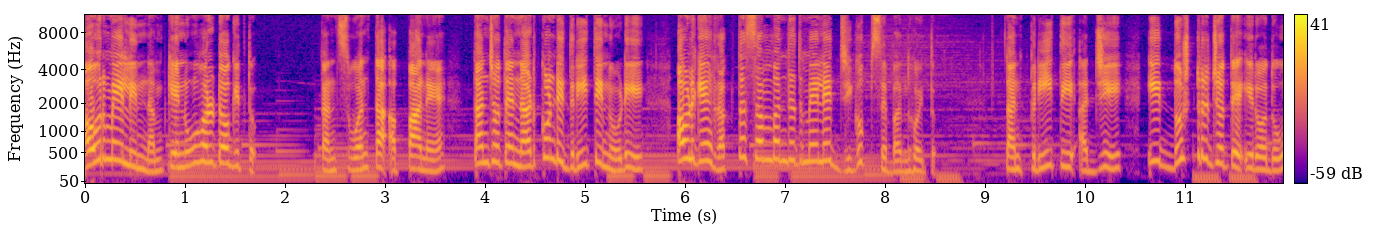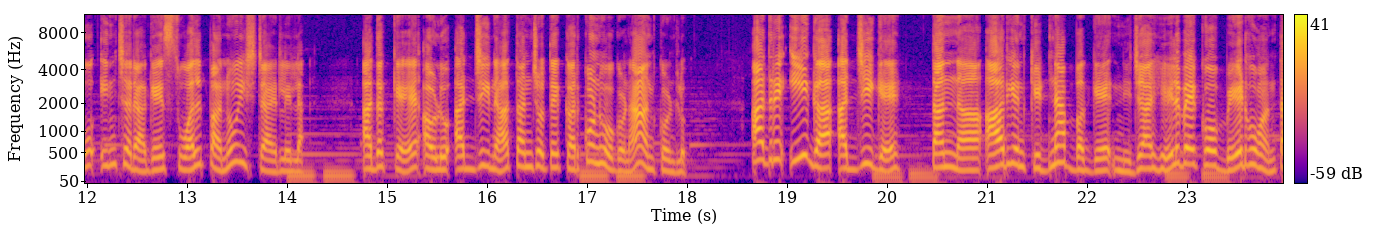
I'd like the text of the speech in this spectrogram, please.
ಅವ್ರ ಮೇಲಿನ ನಂಬಿಕೆನೂ ಹೊರಟೋಗಿತ್ತು. ತನ್ ಸ್ವಂತ ಅಪ್ಪಾನೆ ತನ್ ಜೊತೆ ನಡ್ಕೊಂಡಿದ್ ರೀತಿ ನೋಡಿ ಅವಳಿಗೆ ರಕ್ತ ಸಂಬಂಧದ ಮೇಲೆ ಜಿಗುಪ್ಸೆ ಬಂದ್ ಹೋಯ್ತು ತನ್ ಪ್ರೀತಿ ಅಜ್ಜಿ ಈ ದುಷ್ಟ್ರ ಜೊತೆ ಇರೋದು ಇಂಚರಾಗೆ ಸ್ವಲ್ಪನೂ ಇಷ್ಟ ಇರ್ಲಿಲ್ಲ. ಅದಕ್ಕೆ ಅವಳು ಅಜ್ಜಿನ ತನ್ ಜೊತೆ ಕರ್ಕೊಂಡು ಹೋಗೋಣ ಅನ್ಕೊಂಡ್ಲು ಆದ್ರೆ ಈಗ ಅಜ್ಜಿಗೆ ತನ್ನ ಆರ್ಯನ್ ಕಿಡ್ನಾಪ್ ಬಗ್ಗೆ ನಿಜ ಹೇಳ್ಬೇಕೋ ಬೇಡ್ವೋ ಅಂತ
